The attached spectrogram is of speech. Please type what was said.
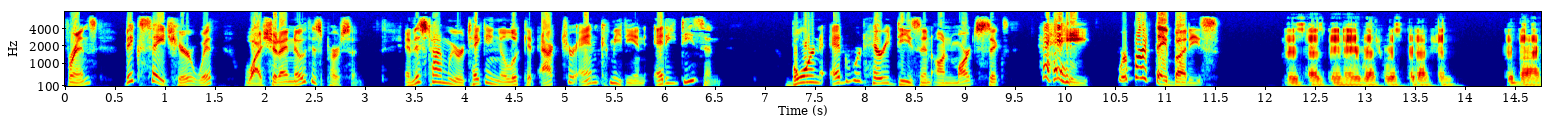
Friends. Vic Sage here with Why Should I Know This Person? And this time we were taking a look at actor and comedian Eddie Deezen. Born Edward Harry Deezen on March 6th. Hey, we're birthday buddies! This has been a Retroist production. Goodbye.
